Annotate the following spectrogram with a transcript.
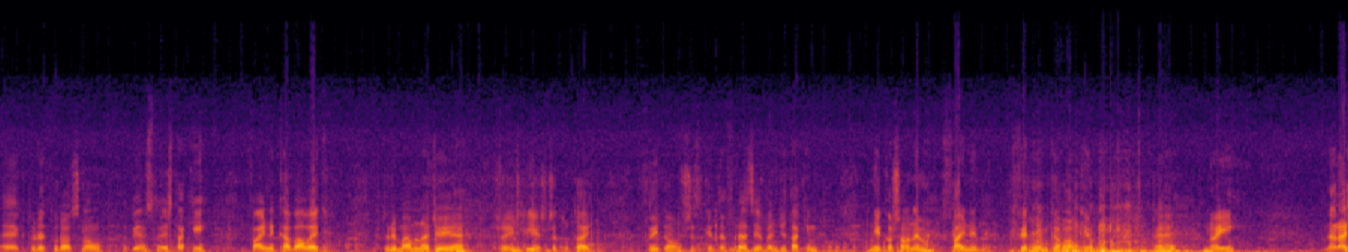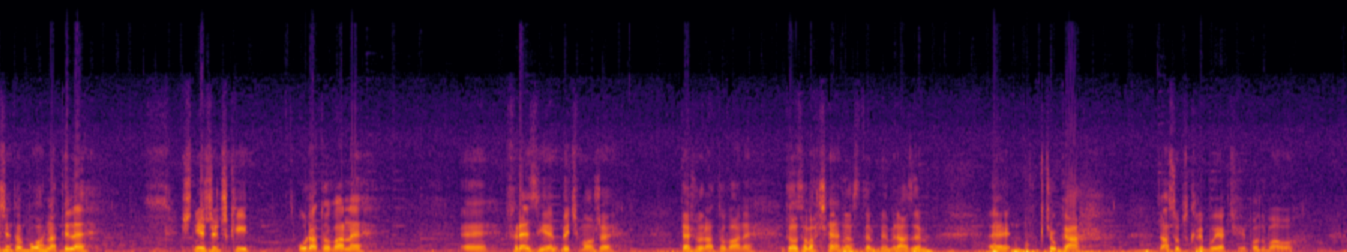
e, które tu rosną. Więc tu jest taki fajny kawałek, który mam nadzieję, że jeśli jeszcze tutaj wyjdą wszystkie te frezje, będzie takim niekoszonym, fajnym, kwietnym kawałkiem. E, No i na razie to było na tyle. Śnieżyczki uratowane, e, frezje być może też uratowane. Do zobaczenia następnym razem. Kciuka, zasubskrybuj jak Ci się podobało.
